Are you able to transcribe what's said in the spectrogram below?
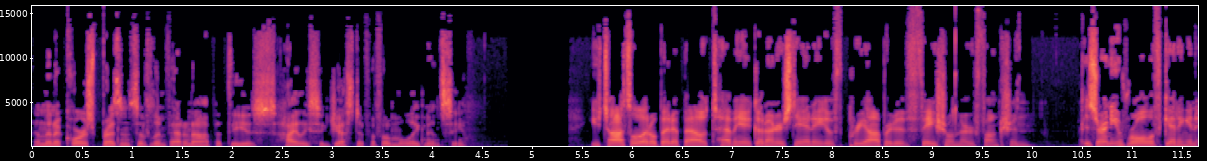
And then, of course, presence of lymphadenopathy is highly suggestive of a malignancy. You talked a little bit about having a good understanding of preoperative facial nerve function. Is there any role of getting an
